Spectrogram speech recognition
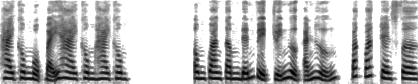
2017-2020. Ông quan tâm đến việc chuyển ngược ảnh hưởng, bắt quát transfer,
